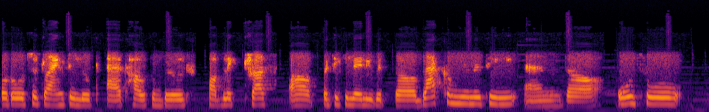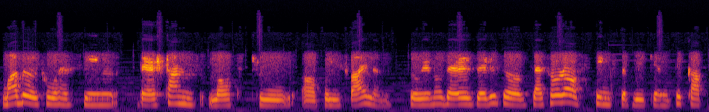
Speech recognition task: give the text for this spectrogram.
but also trying to look at how to build public trust, uh, particularly with the Black community and uh, also mothers who have seen their sons lost through uh, police violence. So, you know, there is there is a plethora of things that we can pick up.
